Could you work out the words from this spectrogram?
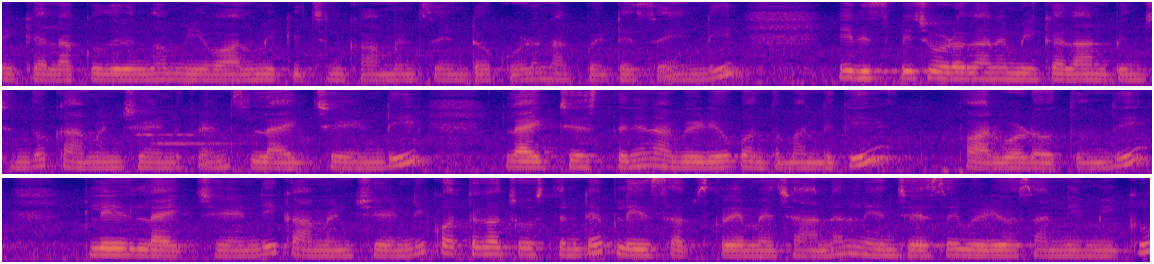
మీకు ఎలా కుదిరిందో మీ వాళ్ళు మీకు ఇచ్చిన కామెంట్స్ ఏంటో కూడా నాకు పెట్టేసేయండి. ఈ రెసిపీ చూడగానే మీకు ఎలా అనిపించిందో కామెంట్ చేయండి ఫ్రెండ్స్. లైక్ చేయండి. లైక్ చేస్తేనే నా వీడియో కొంతమందికి ఫార్వర్డ్ అవుతుంది. ప్లీజ్ లైక్ చేయండి కామెంట్ చేయండి. కొత్తగా చూస్తుంటే ప్లీజ్ సబ్స్క్రైబ్ మై ఛానల్ నేను చేసే వీడియోస్ అన్నీ మీకు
